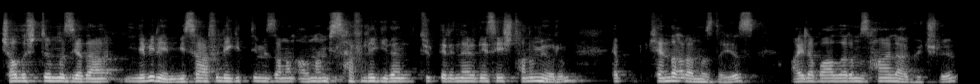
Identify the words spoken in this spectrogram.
Çalıştığımız ya da ne bileyim misafirliğe gittiğimiz zaman Alman misafirliğe giden Türkleri neredeyse hiç tanımıyorum. Hep kendi aramızdayız Aile bağlarımız hala güçlü.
